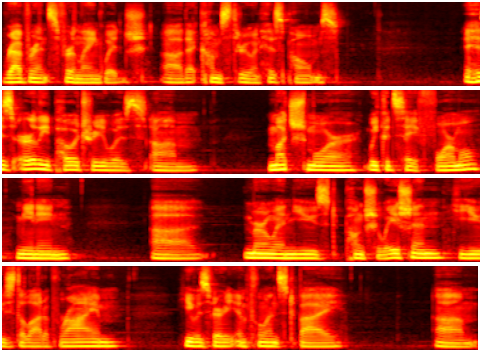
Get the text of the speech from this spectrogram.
reverence for language uh, that comes through in his poems. His early poetry was um, much more, we could say, formal, meaning uh, Merwin used punctuation, he used a lot of rhyme. He was very influenced by um,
